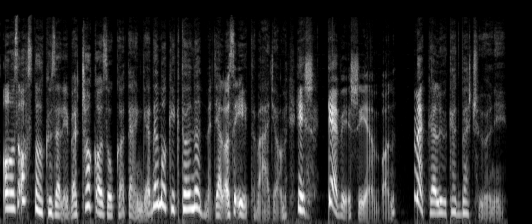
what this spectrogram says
Az asztal közelébe csak azokat engedem, akiktől nem megy el az étvágyam, és kevés ilyen van. Meg kell őket becsülni.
